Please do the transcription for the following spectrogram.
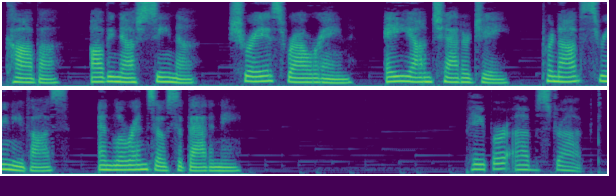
Kaba, Avinash Sinha, Shreyas Raurain, Ayan Chatterjee, Pranav Srinivas, and Lorenzo Sabattini. Paper Abstract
